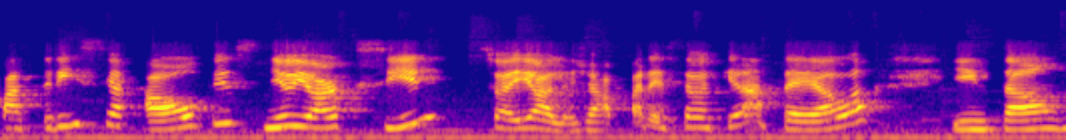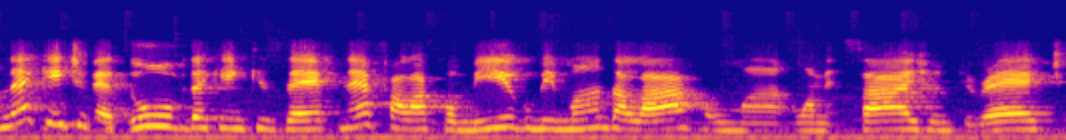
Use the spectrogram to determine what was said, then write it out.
Patrícia Alves, New York City. Isso aí, olha, já apareceu aqui na tela. Então, né, quem tiver dúvida, quem quiser né, falar comigo, me manda lá uma, uma mensagem, um direct,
